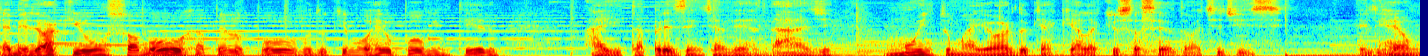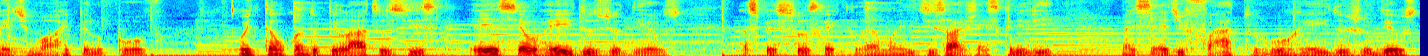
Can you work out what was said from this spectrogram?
é melhor que um só morra pelo povo do que morrer o povo inteiro. Aí está presente a verdade muito maior do que aquela que o sacerdote disse. Ele realmente morre pelo povo. Ou então, quando Pilatos diz: Esse é o rei dos judeus, as pessoas reclamam, ele diz: Ó, oh, já escrevi, mas é de fato o rei dos judeus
